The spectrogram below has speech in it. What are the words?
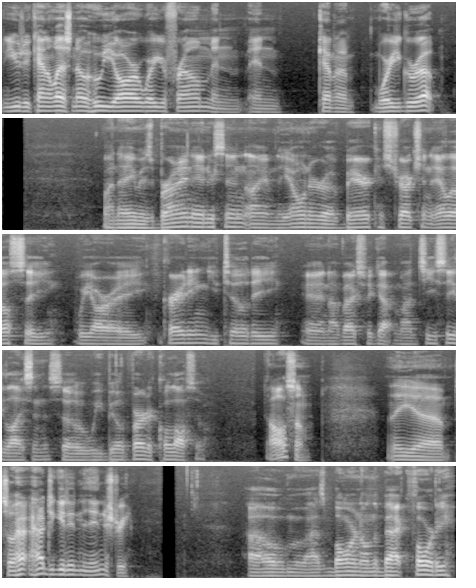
you to kind of let us know who you are, where you're from, and and kind of where you grew up. My name is Brian Anderson. I am the owner of Bear Construction LLC. We are a grading utility, and I've actually got my GC license, so we build vertical also. Awesome. The uh, so how, how'd you get into the industry? Um, I was born on the back 40,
